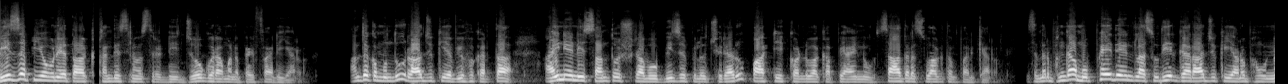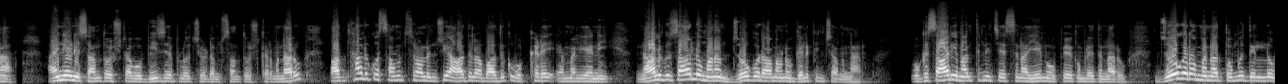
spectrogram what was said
బీజేపీ యువనేత కంది శ్రీనివాసరెడ్డి జోగురామన్పై ఫైర్ అయ్యారు అంతకుముందు రాజకీయ వ్యూహకర్త అయినేని సంతోష్ రావు బీజేపీలో చేరారు. పార్టీ కండువా కప్పి ఆయన్ను సాదర స్వాగతం పలికారు. ఈ సందర్భంగా ముప్పై ఐదేండ్ల సుదీర్ఘ రాజకీయ అనుభవం ఉన్న అయినేని సంతోష్ రావు బీజేపీలో చేరడం సంతోషకరమన్నారు. పద్నాలుగు సంవత్సరాల నుంచి ఆదిలాబాద్కు ఒక్కడే ఎమ్మెల్యే అని నాలుగు సార్లు మనం జోగురామను గెలిపించామన్నారు. ఒకసారి మంత్రిని చేసినా ఏమీ ఉపయోగం లేదన్నారు. జోగురామన్న తొమ్మిదేళ్ళలో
